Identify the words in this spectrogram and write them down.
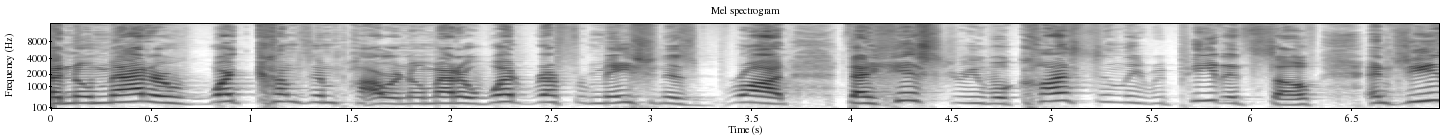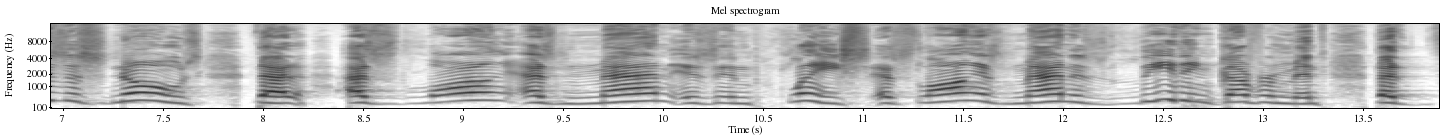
that no matter what comes in power, no matter what reformation is brought, that history will constantly repeat itself. And Jesus knows that as long as man is in place, as long as man is leading government, that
